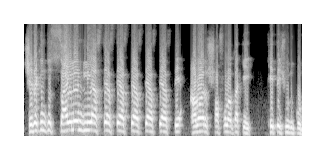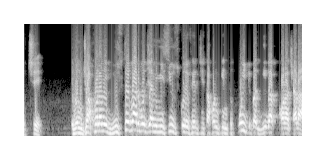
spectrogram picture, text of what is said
সেটা কিন্তু সাইলেন্টলি আস্তে আস্তে আস্তে আস্তে আস্তে আস্তে আমার সফলতাকে খেতে শুরু করছে। এবং যখন আমি বুঝতে পারব যে আমি মিসইউজ করে ফেলছি, তখন কিন্তু কুইট বা গিভ আপ করা ছাড়া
